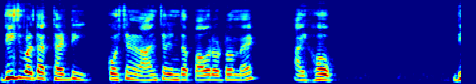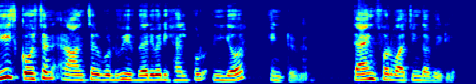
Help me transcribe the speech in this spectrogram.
these were the 30 question and answer in the Power Automate. I hope these question and answer would be very very helpful in your interview. Thanks for watching the video.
